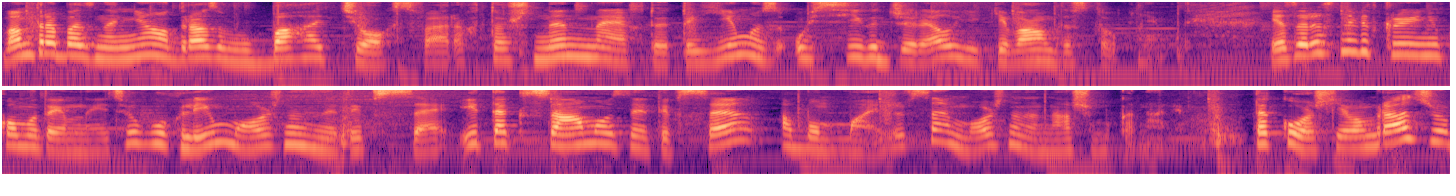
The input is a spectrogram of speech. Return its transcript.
Вам треба знання одразу в багатьох сферах, тож не нехтуйте їм з усіх джерел, які вам доступні. Я зараз не відкрию нікому таємницю. В гуглі можна знайти все. І так само знайти все або майже все можна на нашому каналі. Також я вам раджу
